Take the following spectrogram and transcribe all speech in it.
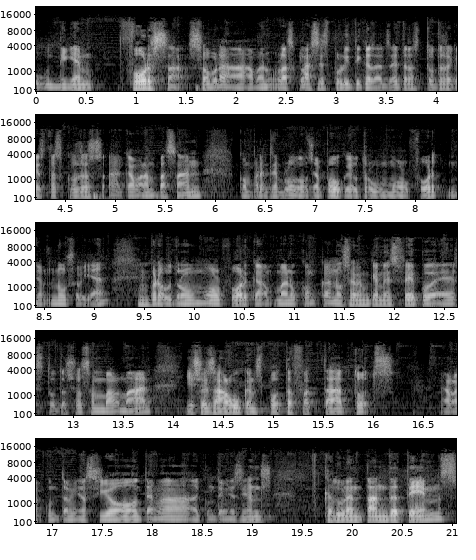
un diguem, força sobre bueno, les classes polítiques, etc. totes aquestes coses acabaran passant, com per exemple el del Japó, que jo ho trobo molt fort, jo no ho sabia, eh? mm. però ho trobo molt fort, que bueno, com que no sabem què més fer, pues, tot això se'n va al mar, i això és algo que ens pot afectar a tots la contaminació, tema contaminacions que durant tant de temps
